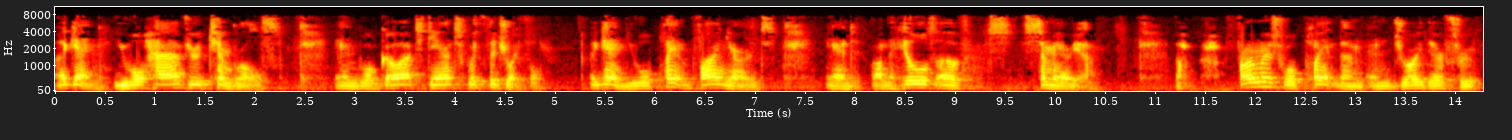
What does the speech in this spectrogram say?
Again, you will have your timbrels, and will go out to dance with the joyful. Again, you will plant vineyards, and on the hills of Samaria. The farmers will plant them and enjoy their fruit.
